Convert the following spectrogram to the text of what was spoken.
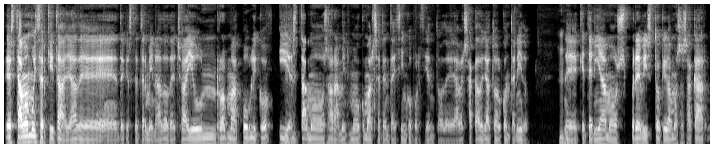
Estamos muy cerquita ya de, de que esté terminado. De hecho, hay un roadmap público y estamos ahora mismo como al 75% de haber sacado ya todo el contenido Ujú. eh, que teníamos previsto que íbamos a sacar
